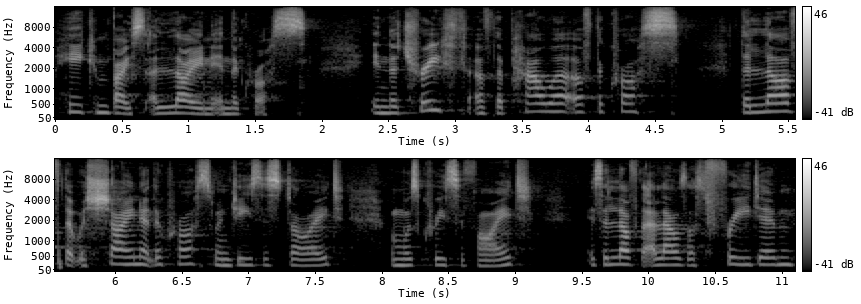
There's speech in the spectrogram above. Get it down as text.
he can boast alone in the cross, in the truth of the power of the cross, the love that was shown at the cross when Jesus died and was crucified. is a love that allows us freedom,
